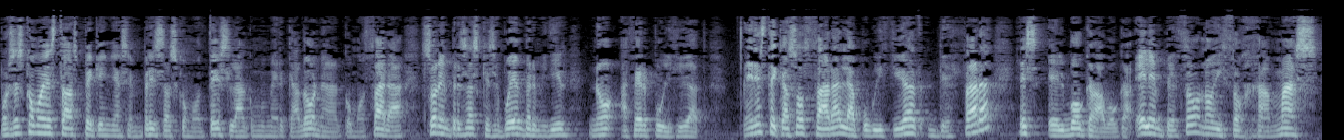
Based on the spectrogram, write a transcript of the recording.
Pues es como estas pequeñas empresas como Tesla, como Mercadona, como Zara, son empresas que se pueden permitir no hacer publicidad. En este caso, Zara, la publicidad de Zara es el boca a boca. Él empezó, no hizo jamás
